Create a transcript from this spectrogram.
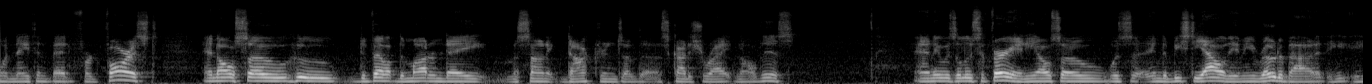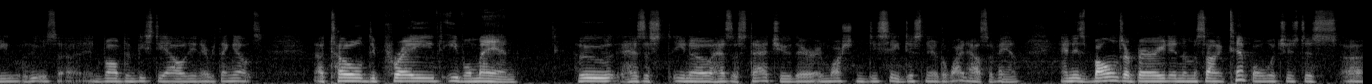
with Nathan Bedford Forrest, and also who developed the modern day Masonic doctrines of the Scottish Rite and all this. And he was a Luciferian. He also was into bestiality. I mean, he wrote about it. He he, he was uh, involved in bestiality and everything else. A total depraved, evil man who has a you know has a statue there in Washington D.C. just near the White House of him, and his bones are buried in the Masonic Temple, which is just uh,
